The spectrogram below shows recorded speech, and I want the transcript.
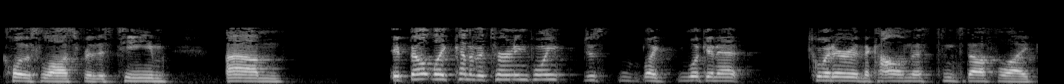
close loss for this team. Um, it felt like kind of a turning point, just like looking at Twitter and the columnists and stuff, like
